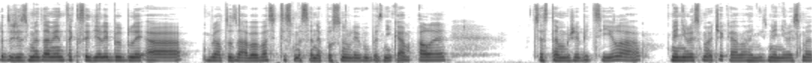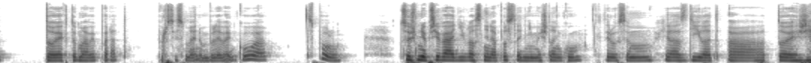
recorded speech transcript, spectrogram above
protože jsme tam jen tak seděli, blbli a byla to zábava. Sice jsme se neposunuli vůbec nikam, ale cesta může být cíl a změnili jsme očekávání, změnili jsme to, jak to má vypadat. Prostě jsme jenom byli venku a spolu. Což mě přivádí vlastně na poslední myšlenku, kterou jsem chtěla sdílet a to je, že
